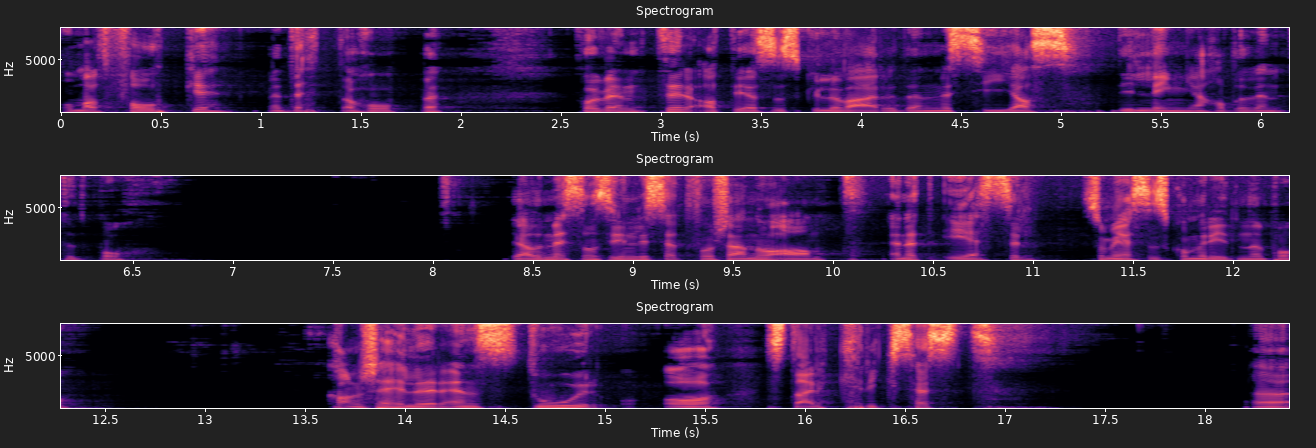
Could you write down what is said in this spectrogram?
om at folket med dette håpet forventer at Jesus skulle være den Messias de lenge hadde ventet på. De hadde mest sannsynlig sett for seg noe annet enn et esel som Jesus kom ridende på. Kanskje heller en stor og sterk krigshest. Eh,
